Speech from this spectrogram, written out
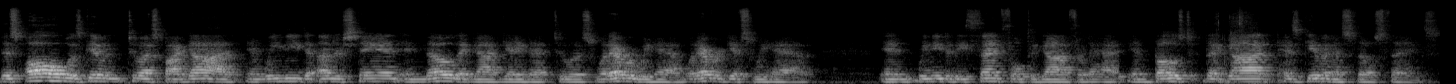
this all was given to us by God, and we need to understand and know that God gave that to us, whatever we have, whatever gifts we have. And we need to be thankful to God for that and boast that God has given us those things.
